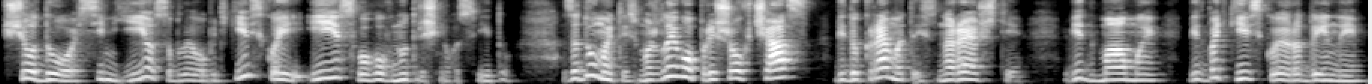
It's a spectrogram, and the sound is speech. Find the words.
щодо сім'ї, особливо батьківської, і свого внутрішнього світу. Задумайтесь, можливо, прийшов час відокремитись нарешті від мами, від батьківської родини,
